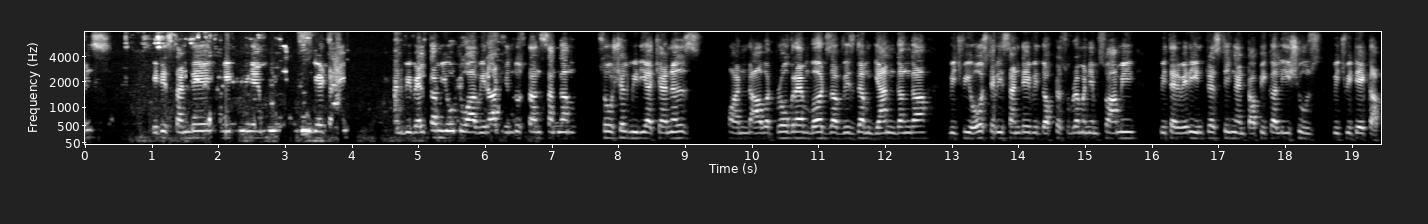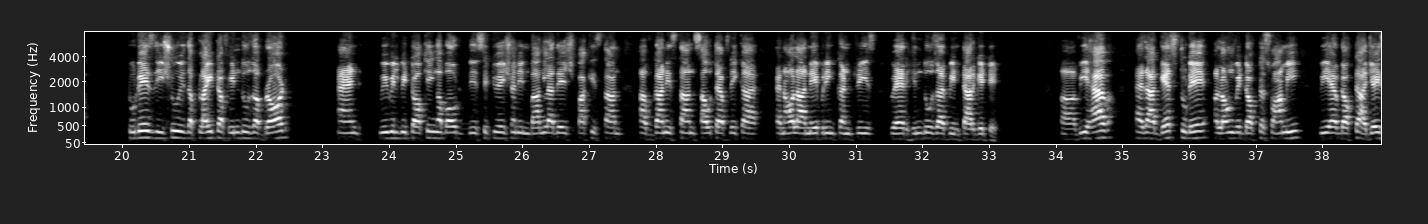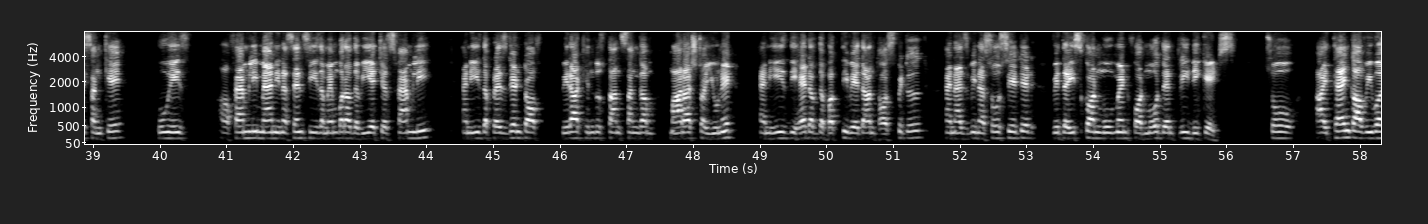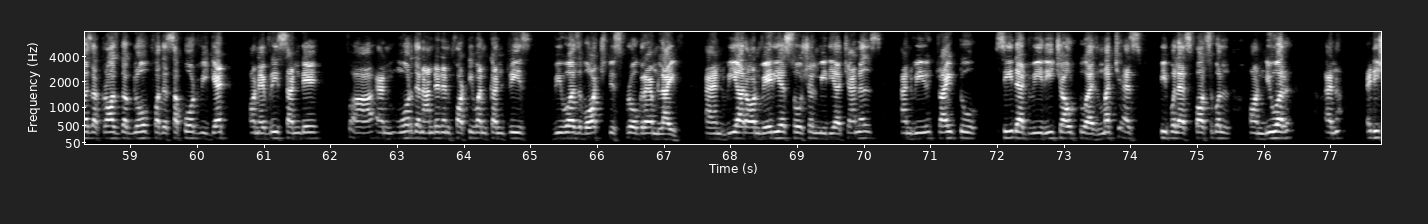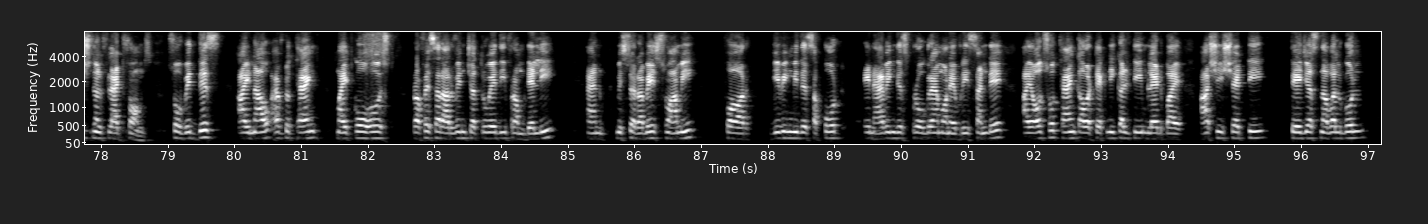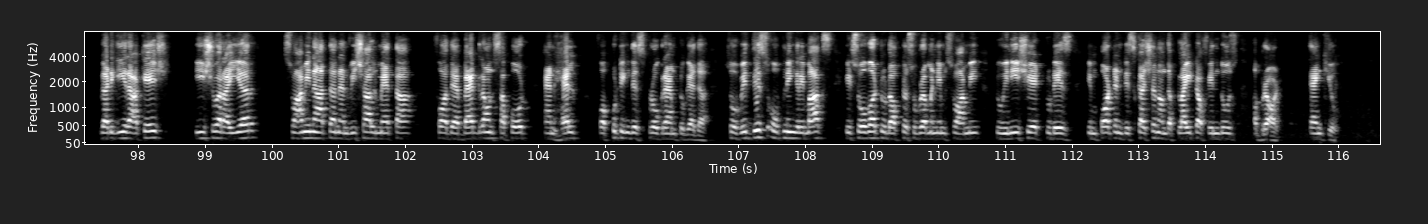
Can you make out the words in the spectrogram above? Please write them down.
Friends. It is Sunday, 8 p.m. India time, and we welcome you to our Virat Hindustan Sangam social media channels on our program Words of Wisdom Gyan Ganga, which we host every Sunday with Dr. Subramanian Swamy with a very interesting and topical issues which we take up. Today's issue is the plight of Hindus abroad, and we will be talking about the situation in Bangladesh, Pakistan, Afghanistan, South Africa, and all our neighboring countries where Hindus have been targeted. Uh, we have as our guest today, along with Dr. Swamy, we have Dr. Ajay Sankhe, who is a family man in a sense. He is a member of the VHS family, and he is the president of Virat Hindustan Sangam Maharashtra unit, and he is the head of the Bhakti Vedant Hospital and has been associated with the ISKCON movement for more than three decades. So I thank our viewers across the globe for the support we get on every Sunday. Uh, and more than 141 countries, viewers watch this program live. And we are on various social media channels, and we try to see that we reach out to as much as people as possible on newer and additional platforms. So, with this, I now have to thank my co host, Professor Arvind Chaturvedi from Delhi, and Mr. Ramesh Swami for giving me the support in having this program on every Sunday. I also thank our technical team led by Ashish Shetty, Tejas Navalgul, Gadgi Rakesh, Ishwar Iyer, Swaminathan, and Vishal Mehta for their background support and help for putting this program together. So, with this opening remarks, it's over to Dr. Subramanian Swamy to initiate today's important discussion on the plight of Hindus abroad. Thank you.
